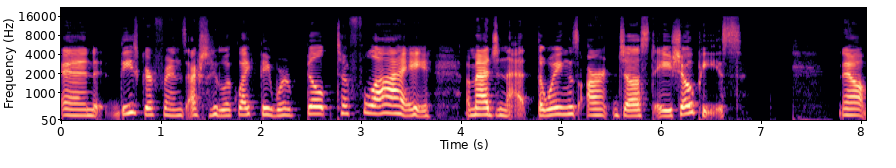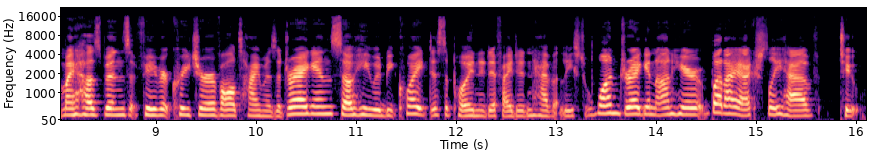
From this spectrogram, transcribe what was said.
And these griffins actually look like they were built to fly. Imagine that. The wings aren't just a showpiece. Now, my husband's favorite creature of all time is a dragon, so he would be quite disappointed if I didn't have at least one dragon on here, but I actually have two.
